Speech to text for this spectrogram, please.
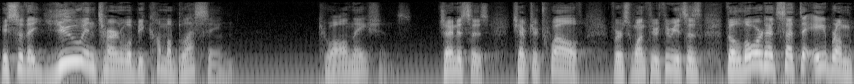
is so that you in turn will become a blessing to all nations. Genesis chapter 12, verse 1 through 3, it says, The Lord had said to Abram,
